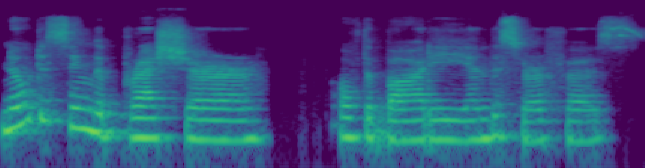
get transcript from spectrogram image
Noticing the pressure of the body and the surface.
